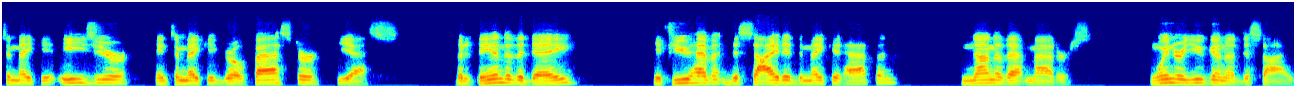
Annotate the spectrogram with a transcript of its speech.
to make it easier and to make it grow faster? Yes. But at the end of the day, if you haven't decided to make it happen, none of that matters. When are you going to decide?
